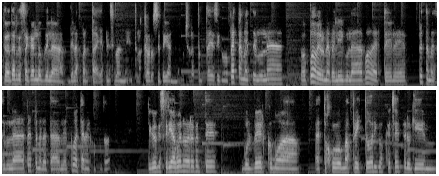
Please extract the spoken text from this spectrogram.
Tratar de sacarlos de, la, de las pantallas principalmente. Los cabros se pegan mucho las pantallas, así como, préstame el celular, o puedo ver una película, puedo ver tele, préstame el celular, préstame la tablet, puedo estar en el computador. Yo creo que sería bueno de repente volver como a, a estos juegos más prehistóricos, ¿cachai? Pero que mm,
